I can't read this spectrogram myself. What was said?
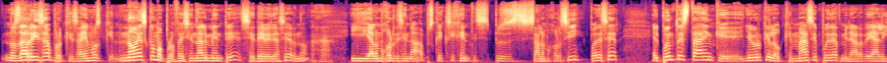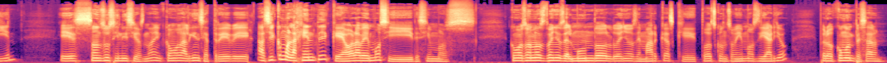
nos da risa porque sabemos que no es como profesionalmente se debe de hacer, ¿no? Ajá. Y a lo mejor dicen, ah, pues qué exigentes. Pues a lo mejor sí, puede ser. El punto está en que yo creo que lo que más se puede admirar de alguien es, son sus inicios, ¿no? En cómo alguien se atreve. Así como la gente que ahora vemos y decimos cómo son los dueños del mundo, los dueños de marcas que todos consumimos diario, pero cómo empezaron.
